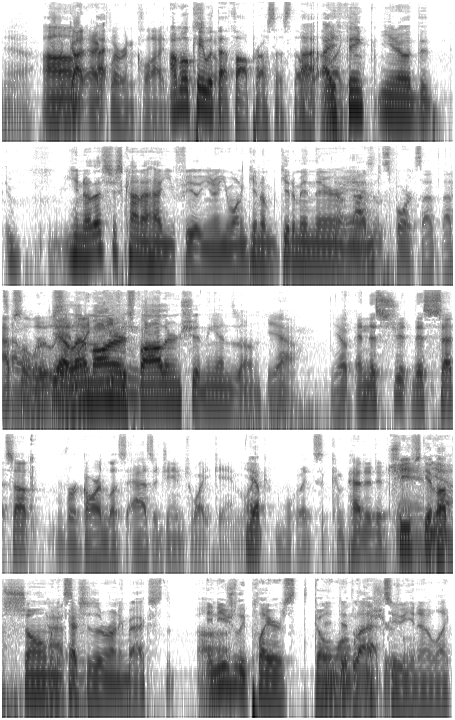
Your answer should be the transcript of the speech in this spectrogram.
No. yeah. Um, I've got I- Ekeler and Clyde. I'm though, okay with that thought process, though. I, I like it. think you know the, you know that's just kind of how you feel. You know, you want to get him get him in there Yeah, guys and in sports. That, that's Absolutely. yeah, And, let him like, honor his father and shit in the end zone. Yeah. Yep. And this should, this sets up regardless as a James White game. Like, Yep. It's a competitive Chiefs game. give Yeah. up so many Passing. catches to running backs. Uh, and usually players go they along did with last that too. as You know, like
